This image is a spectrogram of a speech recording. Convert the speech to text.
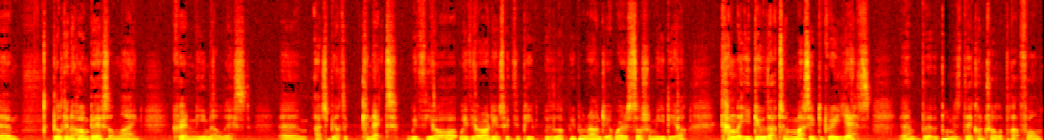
um, building a home base online, creating an email list, um, actually be able to connect with your with your audience, with the people, with the local people around you. Whereas social media can let you do that to a massive degree, yes, um, but the problem is they control the platform,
